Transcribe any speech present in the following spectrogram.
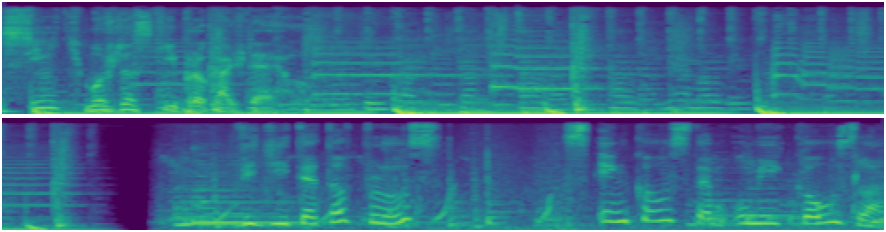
Síť možností pro každého. Vidíte to plus? S Inkoustem umí kouzla.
